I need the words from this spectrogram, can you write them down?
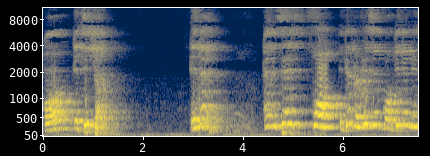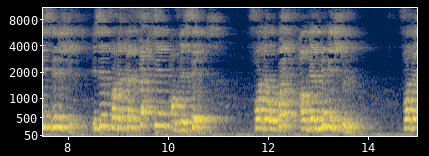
or a teacher. Amen. And he says, for, he gave a reason for giving these ministries. He said, for the perfecting of the saints, for the work of the ministry, for the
